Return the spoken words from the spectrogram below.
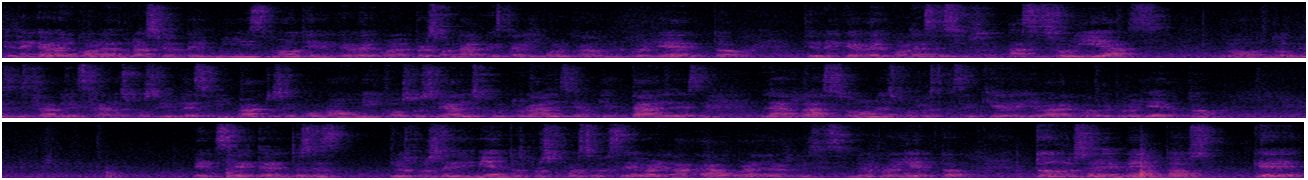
tiene que ver con la duración del mismo, tiene que ver con el personal que está involucrado en el proyecto, tiene que ver con las ases- asesorías, donde se establezcan los posibles impactos económicos, sociales, culturales y ambientales, las razones por las que se quiere llevar a cabo el proyecto, etcétera. Entonces, los procedimientos, por supuesto, que se llevarían a cabo para la realización del proyecto, todos los elementos que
